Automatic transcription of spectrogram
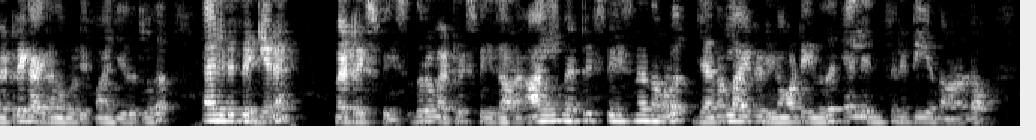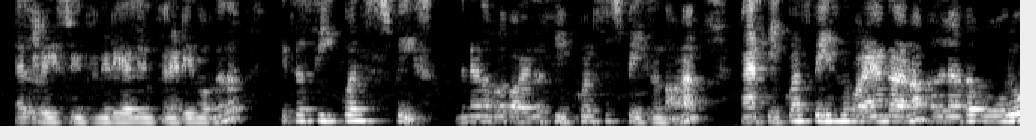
മെട്രിക് ആയിട്ട് നമ്മൾ ഡിഫൈൻ ചെയ്തിട്ടുള്ളത്. And it is again metric space ഇതൊരു മെട്രിക് സ്പേസ് ആണ്. ആ ഈ മെട്രിക് സ്പേസിനെ നമ്മൾ ജനറൽ ആയിട്ട് ഡിനോട്ട് ചെയ്യുന്നത് എൽ ഇൻഫിനിറ്റി എന്നാണ് കേട്ടോ L raise to infinity L infinity എന്ന് പറഞ്ഞത് ഇറ്റ്സ് എ സീക്വൻസ് സ്പേസ് ഇതിനെ നമ്മൾ പറയുന്നത് സീക്വൻസ് സ്പേസ് എന്നാണ്. ആൻഡ് സീക്വൻസ് സ്പേസ് എന്ന് പറയാൻ കാരണം അതിനകത്ത് ഓരോ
